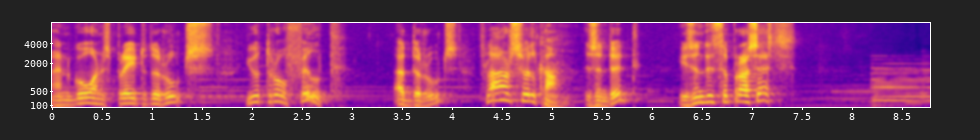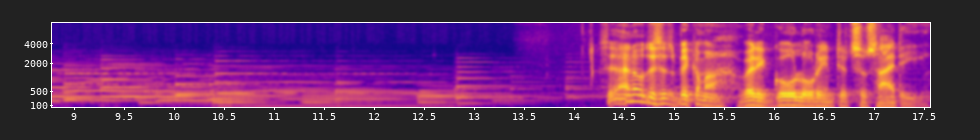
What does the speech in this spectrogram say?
and go and spray to the roots. You throw filth at the roots, flowers will come, isn't it? Isn't this a process? See, I know this has become a very goal-oriented society.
